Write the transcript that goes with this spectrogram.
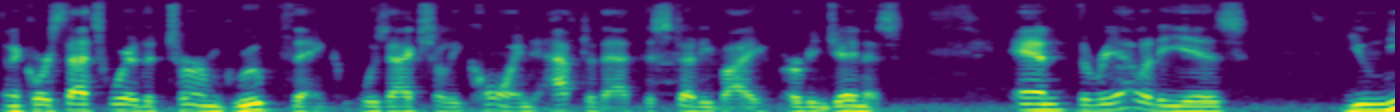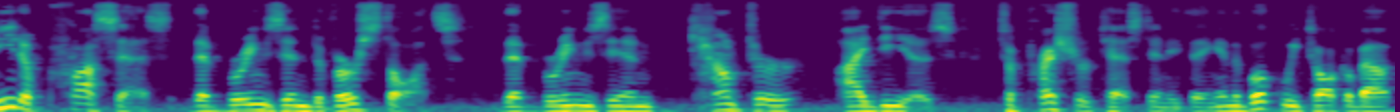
and of course that's where the term groupthink was actually coined. After that, the study by Irving Janis, and the reality is you need a process that brings in diverse thoughts, that brings in counter ideas to pressure test anything. In the book, we talk about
